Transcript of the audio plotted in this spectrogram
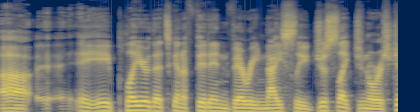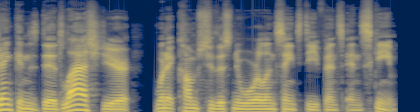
uh, a, a, player that's going to fit in very nicely, just like Janoris Jenkins did last year when it comes to this New Orleans Saints defense and scheme.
